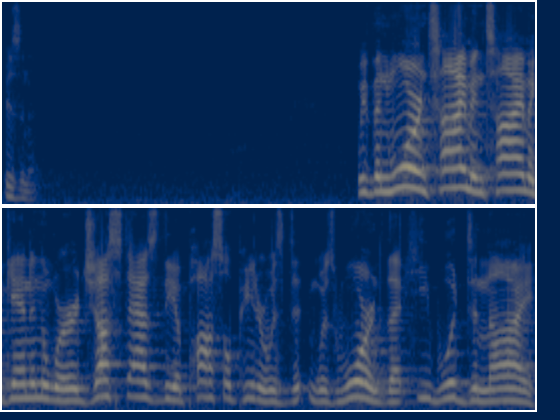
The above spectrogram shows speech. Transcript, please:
isn't it? We've been warned time and time again in the Word, just as the Apostle Peter was, was warned that he would deny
